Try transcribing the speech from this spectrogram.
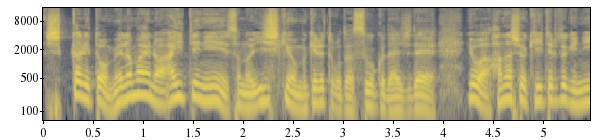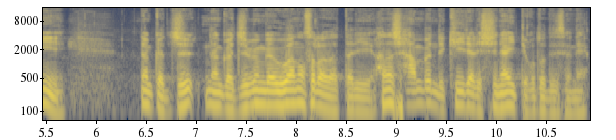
しっかりと目の前の相手にその意識を向けるってことがすごく大事で、要は話を聞いてる時に、なんかじなんか自分が上の空だったり、話半分で聞いたりしないってことですよね。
